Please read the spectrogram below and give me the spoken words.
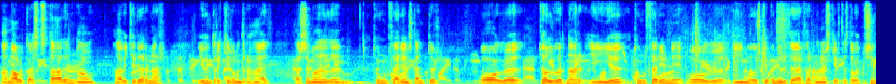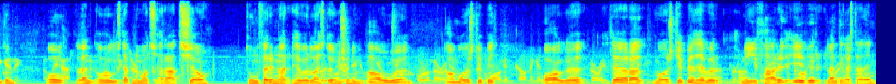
að nálgast staðinn á hafi kyrðarinnar í 100 km hæð þar sem að um, tunglferjan stendur og uh, tölvurnar í uh, tunglferjunni og uh, í móðurskipinu eru þegar farnar að skiptast á upplýsingum og, og stefnumóts ratsjá tunglferjunar hefur læst augum sínum á, á móðurskipið og þegar að móðurskipið hefur nýfarið yfir lendingastæðin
